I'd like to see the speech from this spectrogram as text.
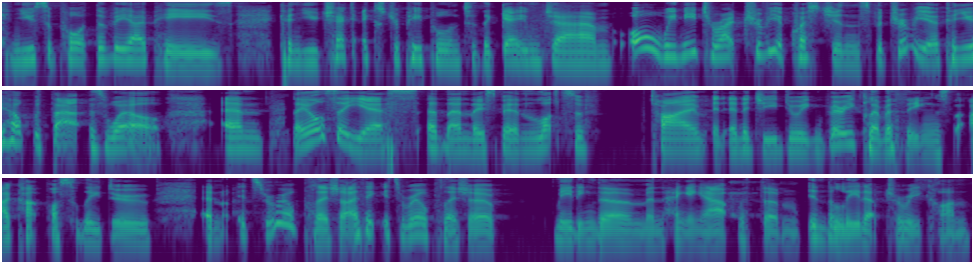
Can you support the VIPs? Can you check extra people into the game jam? Oh, we need to write trivia questions for trivia. Can you help with that as well? And they all say yes, and then they spend lots of time and energy doing very clever things that I can't possibly do. And it's a real pleasure. I think it's a real pleasure meeting them and hanging out with them in the lead up to Recon.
